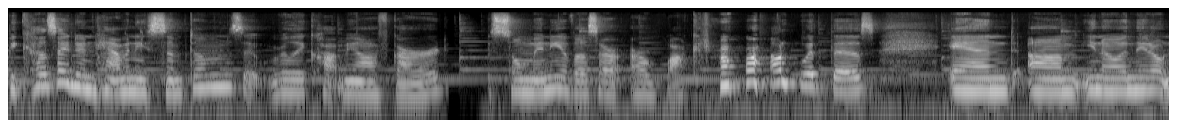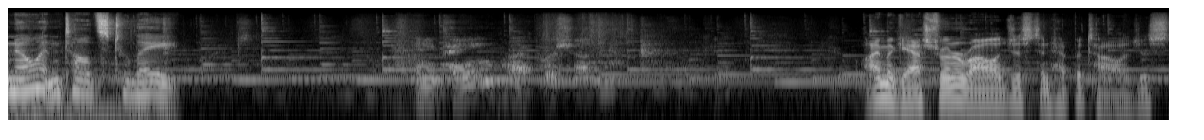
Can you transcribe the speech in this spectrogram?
Because I didn't have any symptoms, it really caught me off guard. So many of us are, are walking around with this, and um, you know, and they don't know it until it's too late. Any pain when I push on you? I'm a gastroenterologist and hepatologist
